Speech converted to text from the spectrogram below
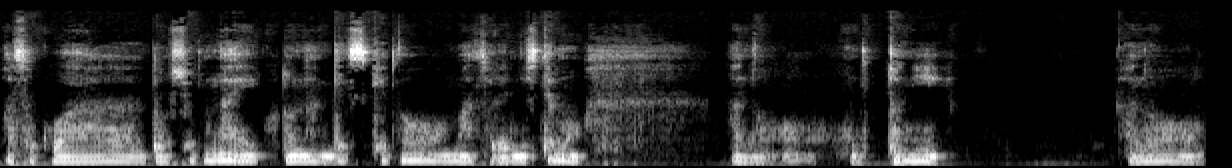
まあ、そこはどうしようもないことなんですけど、まあ、それにしても、あの、本当に、あの、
